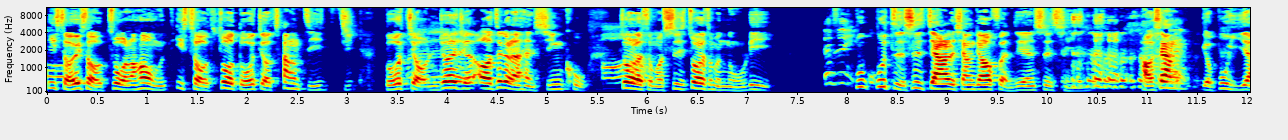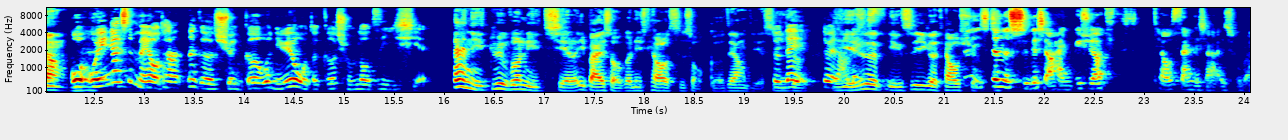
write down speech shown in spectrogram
一首一首做，然后我们一首做多久，唱几几多久，对你就会觉得哦，这个人很辛苦，哦做了什么事，做了什么努力。但是不不只是加了香蕉粉这件事情，好像有不一样。我我应该是没有他那个选歌的问题，因为我的歌全部都自己写。但你比如说你写了一百首歌，你挑了十首歌，这样子也是一个对对也是也是一个挑选就你。生了十个小孩，你必须要挑三个小孩出来。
